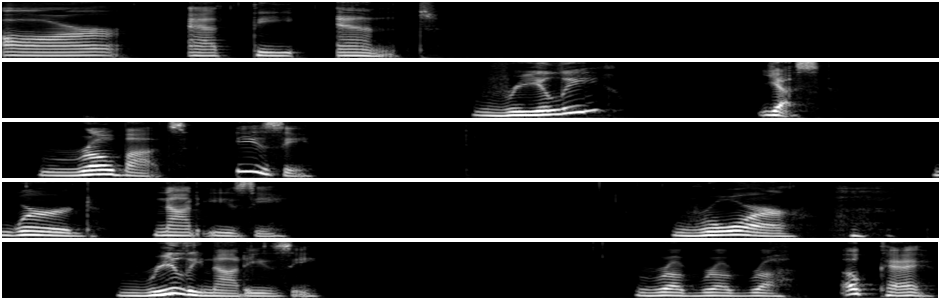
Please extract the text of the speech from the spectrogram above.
are at the end. Really? Yes. Robots, easy. Word, not easy. Roar, really not easy. Ruh, ruh, ruh. Okay.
